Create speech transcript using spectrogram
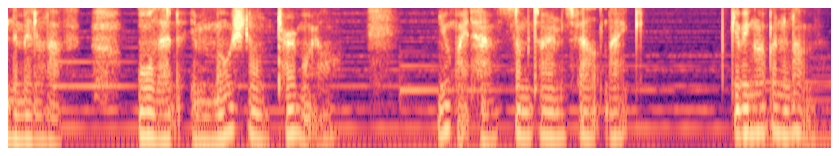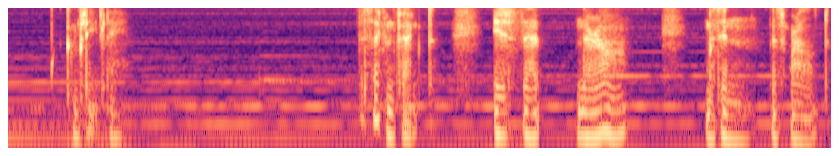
in the middle of all that emotional turmoil, you might have sometimes felt like giving up on love completely. The second fact is that there are, within this world,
